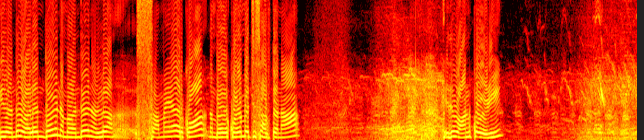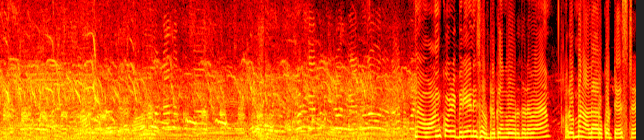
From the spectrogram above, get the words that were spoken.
இது வந்து வளர்ந்து நம்ம வந்து நல்லா செமையாக இருக்கும். நம்ம குழம்பு வச்சு சாப்பிட்டோன்னா இது வான்கோழி. நான் வான்கோழி பிரியாணி சாப்பிட்ருக்கேங்க ஒரு தடவை. ரொம்ப நல்லா இருக்கும் டேஸ்ட்டு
